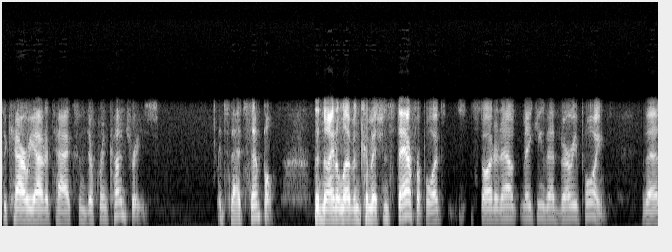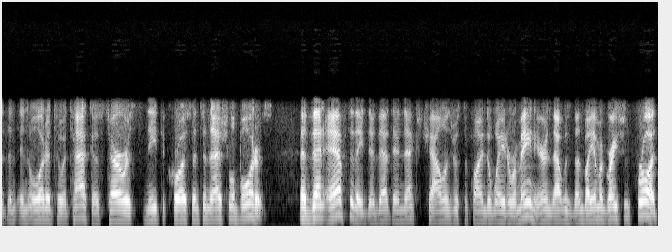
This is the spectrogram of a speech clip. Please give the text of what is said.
to carry out attacks in different countries. It's that simple. The 9 11 Commission staff report started out making that very point that in, order to attack us, terrorists need to cross international borders. And then after they did that, their next challenge was to find a way to remain here, and that was done by immigration fraud.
